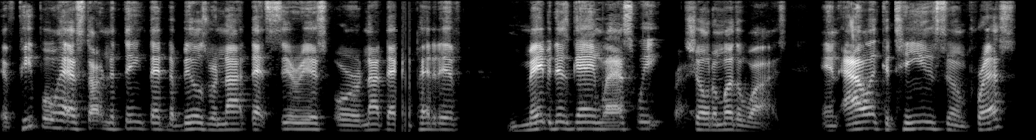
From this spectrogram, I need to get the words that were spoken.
if people have starting to think that the Bills were not that serious or not that competitive, maybe this game last week right. showed them otherwise. And Allen continues to impress.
